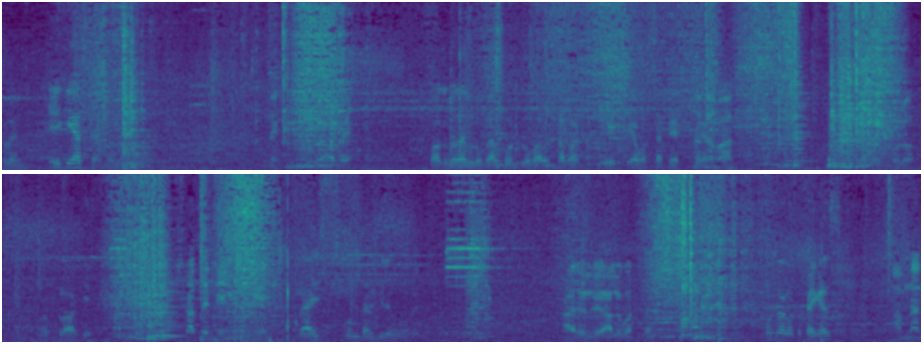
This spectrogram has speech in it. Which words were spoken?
বলেন কি কি আছে। হবে? কক্সবাজার লোকাল ফুড গ্লোবাল খাবার অবস্থা টেস্ট করে ধন্যবাদ। হলো ফ্লাওয়ার কি? সাথে ডিম প্রাইস কোনটার কি দেবো? আর হলো আলু ভর্তা। কোনটার কত? প্যাকেজ আপনার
